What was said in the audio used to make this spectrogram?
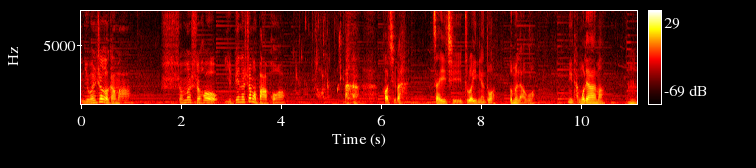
你问这个干嘛？什么时候也变得这么八婆？好奇呗。在一起住了一年多，都没聊过。你谈过恋爱吗？嗯，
